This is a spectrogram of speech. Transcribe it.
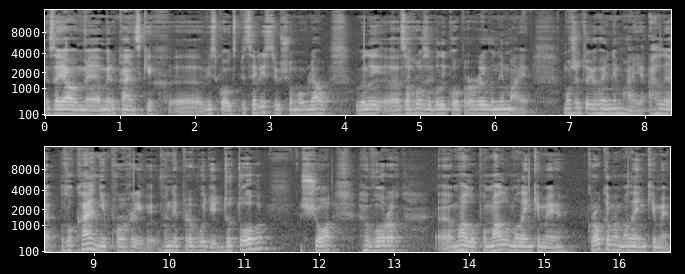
заявами американських е, військових спеціалістів, що, мовляв, е, загрози великого прориву немає. Може, то його і немає, але локальні прориви вони приводять до того, що ворог е, мало-помалу, маленькими кроками, маленькими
